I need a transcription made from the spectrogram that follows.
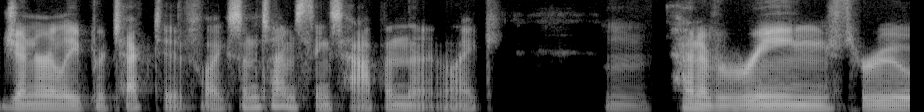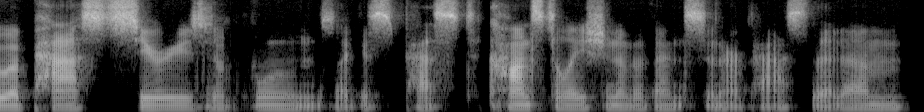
generally protective. Like sometimes things happen that like Hmm. kind of ring through a past series of wounds, like a s- past constellation of events in our past that um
